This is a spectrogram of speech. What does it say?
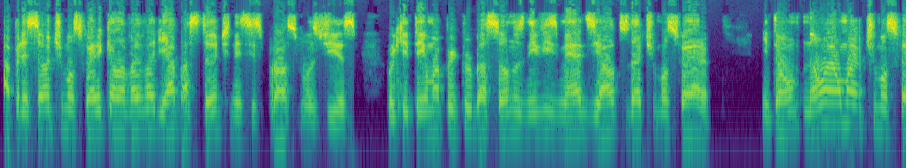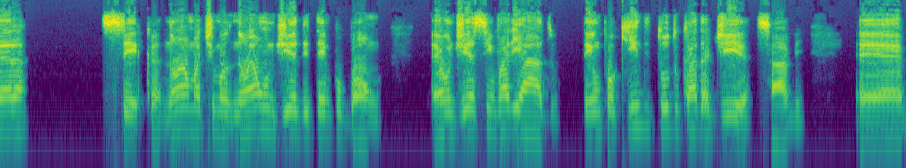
A pressão atmosférica ela vai variar bastante nesses próximos dias, porque tem uma perturbação nos níveis médios e altos da atmosfera. Então, não é uma atmosfera seca, não é, uma, não é um dia de tempo bom, é um dia assim variado, tem um pouquinho de tudo cada dia, sabe? É,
